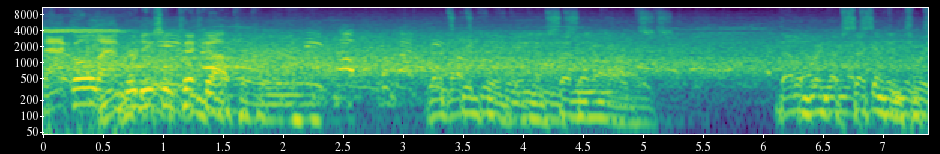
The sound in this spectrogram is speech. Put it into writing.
Tackled after decent pickup. That's good for a gain of seven yards. That'll bring up second and three.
